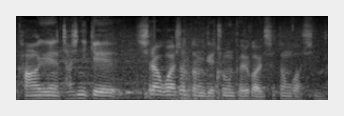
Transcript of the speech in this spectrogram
강하게 자신 있게 치라고 하셨던 게 좋은 결과가 있었던 것 같습니다.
